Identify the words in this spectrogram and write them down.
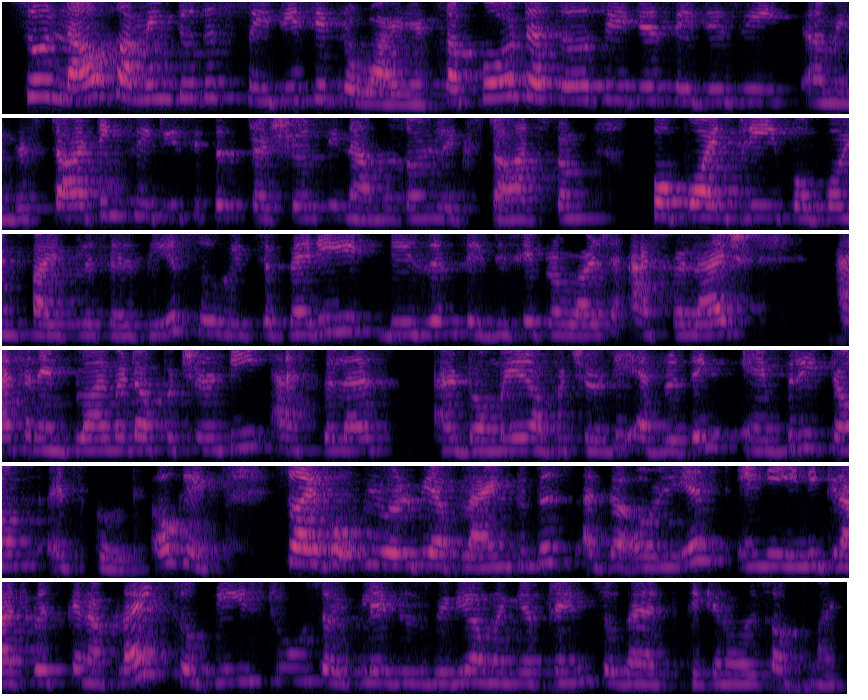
So now coming to the CTC provided support associated CTC, I mean the starting CTC for the freshers in Amazon like starts from 4.3, 4.5 plus LPS. So it's a very decent CTC provided as well as as an employment opportunity as well as a domain opportunity everything every terms it's good. Okay. So i hope you will be applying to this at the earliest. Any any graduates can apply. So please do circulate this video among your friends so that they can also apply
